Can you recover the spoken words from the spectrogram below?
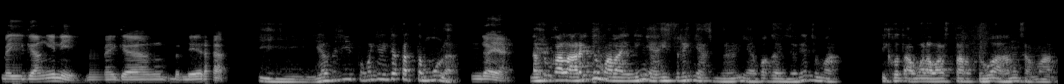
Megang ini, megang bendera. Iya apa sih? Pokoknya kita ketemu lah. Enggak ya? Yang suka lari itu malah ininya, istrinya sebenarnya. Pak Ganjarnya cuma ikut awal-awal start doang sama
